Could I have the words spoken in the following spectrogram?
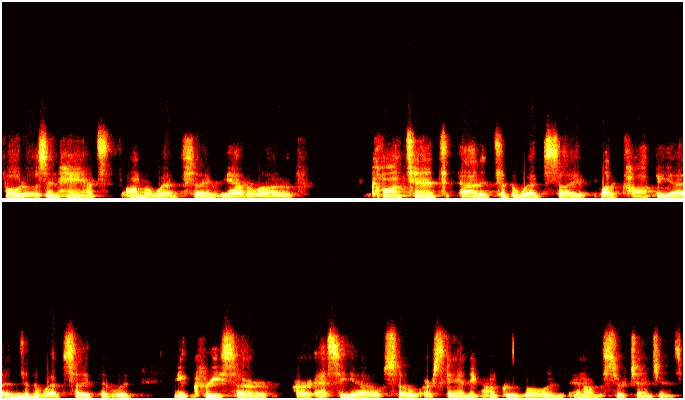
photos enhanced on the website. We had a lot of content added to the website a lot of copy added mm-hmm. to the website that would increase our our SEO, so our standing on Google and, and on the search engines.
